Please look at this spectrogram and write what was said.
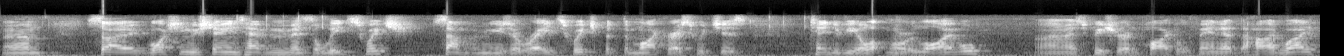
Um, so washing machines have them as a lid switch. Some of them use a reed switch, but the micro switches tend to be a lot more reliable, um, as Fisher and Paykel found out the hard way.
